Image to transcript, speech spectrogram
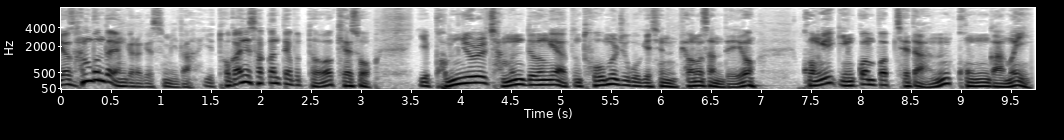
이어서 한 분 더 연결하겠습니다. 이 도가니 사건 때부터 계속 이 법률 자문 등의 어떤 도움을 주고 계신 변호사인데요. 공익인권법 재단 공감의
